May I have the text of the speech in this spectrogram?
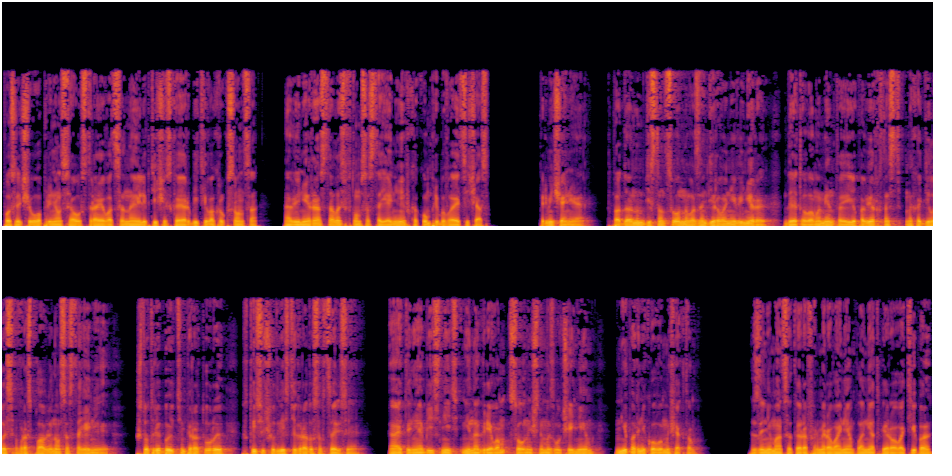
после чего принялся устраиваться на эллиптической орбите вокруг Солнца, а Венера осталась в том состоянии, в каком пребывает сейчас. Примечание. По данным дистанционного зондирования Венеры, до этого момента ее поверхность находилась в расплавленном состоянии, что требует температуры в 1200 градусов Цельсия. а это не объяснить ни нагревом солнечным излучением, ни парниковым эффектом. Заниматься терраформированием планет первого типа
